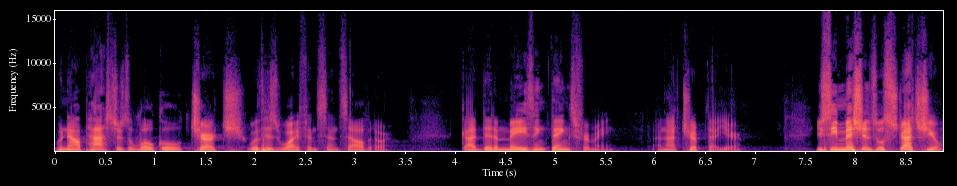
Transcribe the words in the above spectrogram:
who now pastors a local church with his wife in San Salvador. God did amazing things for me on that trip that year. You see, missions will stretch you.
